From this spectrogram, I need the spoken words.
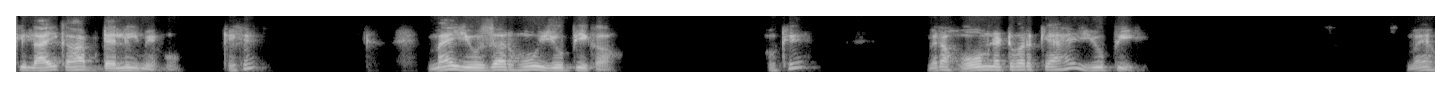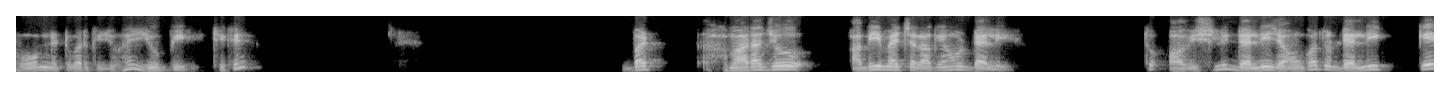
कि लाइक आप दिल्ली में हो, ठीक है? मैं यूज़र हूँ यूपी का ओके मेरा होम नेटवर्क क्या है? यूपी मैं होम नेटवर्क जो है यूपी ठीक है? बट हमारा जो अभी मैं चला गया हूँ दिल्ली तो ऑब्वियसली दिल्ली जाऊँगा तो दिल्ली के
